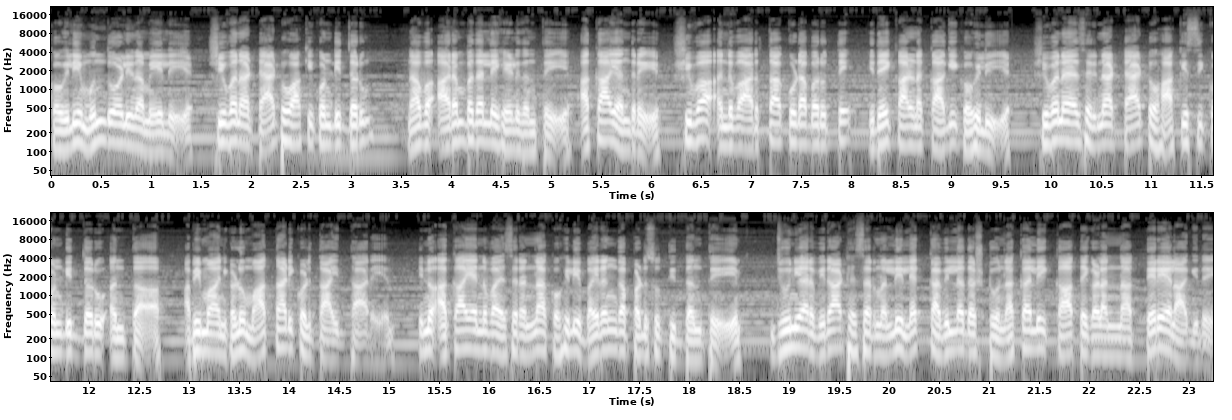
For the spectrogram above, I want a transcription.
ಕೊಹ್ಲಿ ಮುಂದೋಳಿನ ಮೇಲೆ ಶಿವನ ಟ್ಯಾಟೂ ಹಾಕಿಕೊಂಡಿದ್ದರು. ನಾವು ಆರಂಭದಲ್ಲೇ ಹೇಳಿದಂತೆ ಅಕಾಯ್ ಅಂದ್ರೆ ಶಿವ ಅನ್ನುವ ಅರ್ಥ ಕೂಡ ಬರುತ್ತೆ. ಇದೇ ಕಾರಣಕ್ಕಾಗಿ ಕೊಹ್ಲಿ ಶಿವನ ಹೆಸರಿನ ಟ್ಯಾಟೂ ಹಾಕಿಸಿಕೊಂಡಿದ್ದರು ಅಂತ ಅಭಿಮಾನಿಗಳು ಮಾತನಾಡಿಕೊಳ್ತಾ ಇದ್ದಾರೆ. ಇನ್ನು ಅಕಾಯ್ ಎನ್ನುವ ಹೆಸರನ್ನ ಕೊಹ್ಲಿ ಬಹಿರಂಗಪಡಿಸುತ್ತಿದ್ದಂತೆ ಜೂನಿಯರ್ ವಿರಾಟ್ ಹೆಸರಿನಲ್ಲಿ ಲೆಕ್ಕವಿಲ್ಲದಷ್ಟು ನಕಲಿ ಖಾತೆಗಳನ್ನು ತೆರೆಯಲಾಗಿದೆ.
